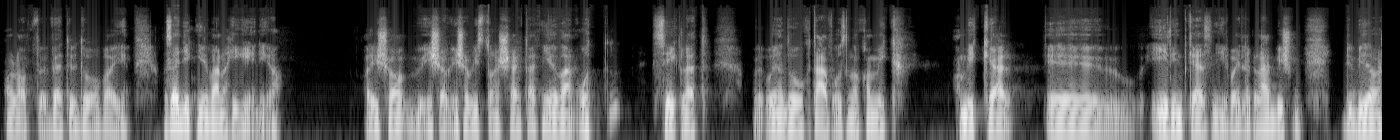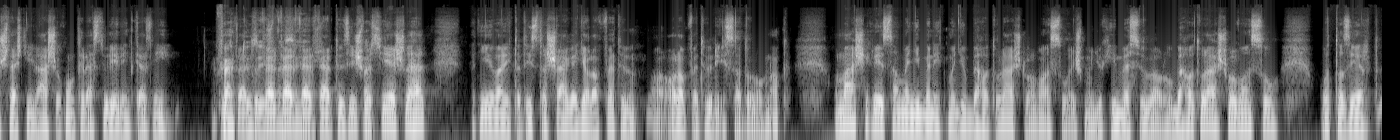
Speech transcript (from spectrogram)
alapvető dolgai? Az egyik nyilván a higiénia és a, és a, és a biztonság. Tehát nyilván ott széklet olyan dolgok távoznak, amik, amikkel érintkezni, vagy legalábbis bizonyos testnyílásokon keresztül érintkezni Fertőzés, fer, fer, fer, fertőzés veszélyes lehet. Tehát nyilván itt a tisztaság egy alapvető, alapvető része a dolognak. A másik része, amennyiben itt mondjuk behatolásról van szó, és mondjuk hímveszővel való behatolásról van szó, ott azért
